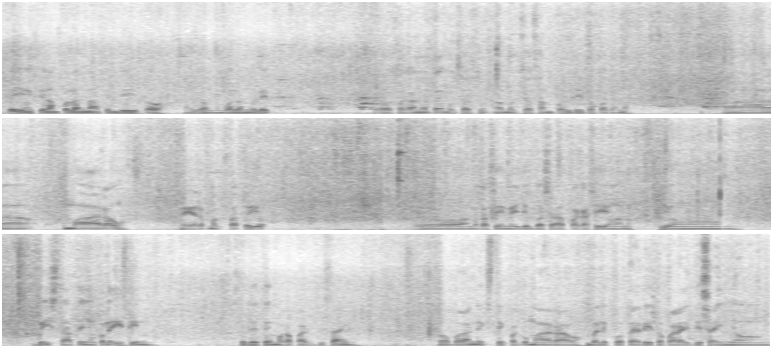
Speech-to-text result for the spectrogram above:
Okay, yung sinampulan natin dito, ayun, umulan ulit. So, saka na tayo magsas ah, magsasample dito pag ano, ah, umaaraw. Mahirap magpatuyo. So, ano kasi, medyo basa pa kasi yung ano, yung base natin, yung kulay itim. So, dito yung makapag-design. So, baka next week pag umaraw, balik po tayo rito para i-design yung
